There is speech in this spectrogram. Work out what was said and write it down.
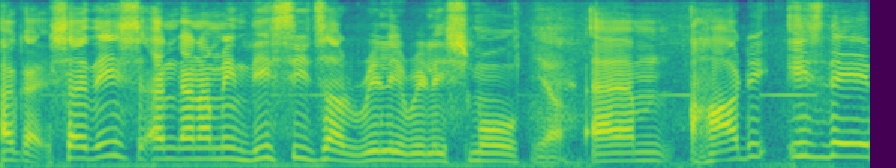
Okay, so these and, and I mean these seeds are really really small. Yeah. Um, how do is there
